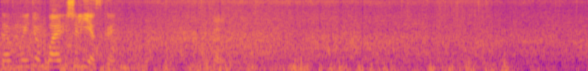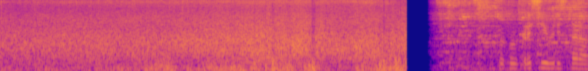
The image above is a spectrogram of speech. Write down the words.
Это мы идем по Ришельевской. Какая? Какой красивый ресторан.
